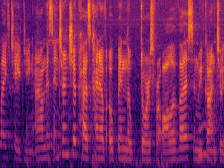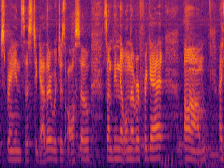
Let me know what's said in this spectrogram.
Life changing. Um, this internship has kind of opened the doors for all of us, and we've gotten to experience this together, which is also something that we'll never forget. Um, I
